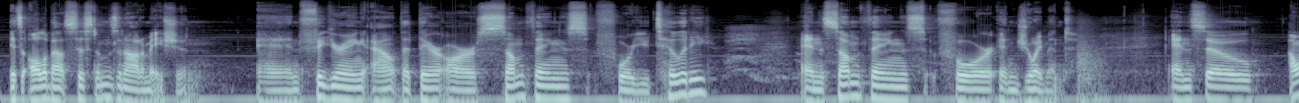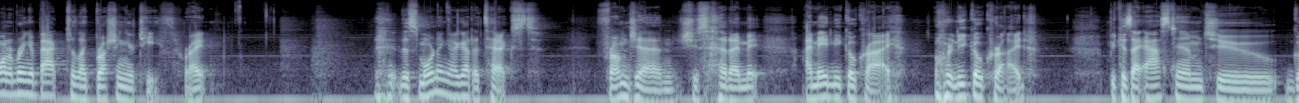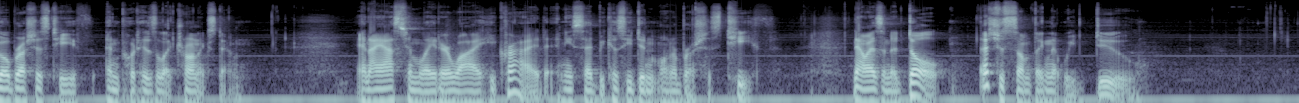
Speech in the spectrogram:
it's all about systems and automation and figuring out that there are some things for utility and some things for enjoyment. And so I want to bring it back to like brushing your teeth, right? this morning I got a text from Jen. She said I made I made Nico cry or Nico cried because I asked him to go brush his teeth and put his electronics down. And I asked him later why he cried, and he said because he didn't want to brush his teeth. Now, as an adult, that's just something that we do.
